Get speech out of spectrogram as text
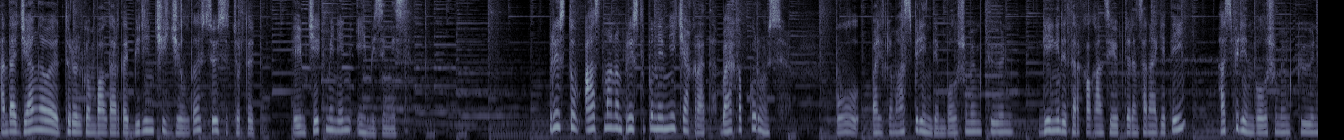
анда жаңы төрөлгөн балдарды биринчи жылды сөзсүз түрдө эмчек менен эмизиңиз. Приступ астманын приступун эмне чакырат? Байкап көрүңүз. Бул балким аспиринден болушу мүмкүн. Кеңири таркалган себептерин санай кетейин аспирин болушу мүмкүн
